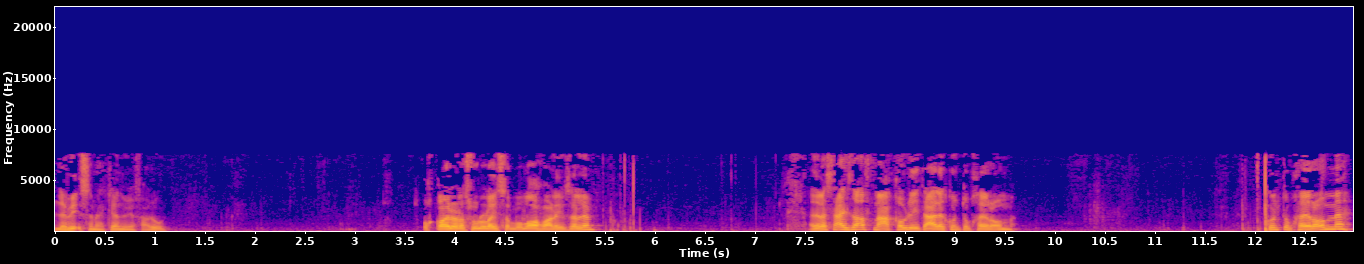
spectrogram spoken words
لبئس ما كانوا يفعلون. وقال رسول الله صلى الله عليه وسلم أنا بس عايز أقف مع قوله تعالى كنتم خير أمة. كنتم خير أمة؟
